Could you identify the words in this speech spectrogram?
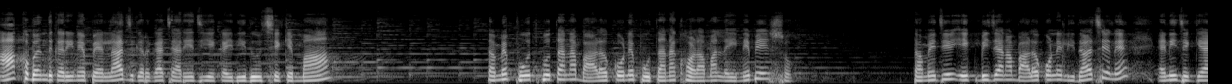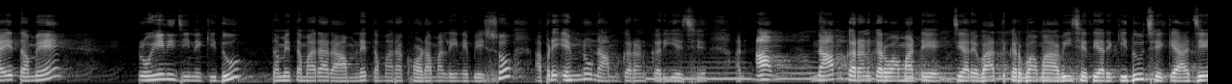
આંખ બંધ કરીને પહેલાં જ ગર્ગાચાર્યજીએ કહી દીધું છે કે, માં તમે પોતપોતાના બાળકોને પોતાના ખોળામાં લઈને બેસો. તમે જે એકબીજાના બાળકોને લીધા છે ને, એની જગ્યાએ તમે રોહિણીજીને કીધું, તમે તમારા રામને તમારા ખોળામાં લઈને બેસો. આપણે એમનું નામકરણ કરીએ છીએ. અને આમ નામકરણ કરવા માટે જ્યારે વાત કરવામાં આવી છે ત્યારે કીધું છે કે આજે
